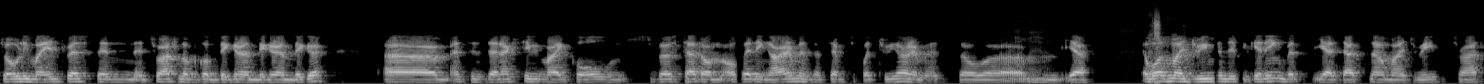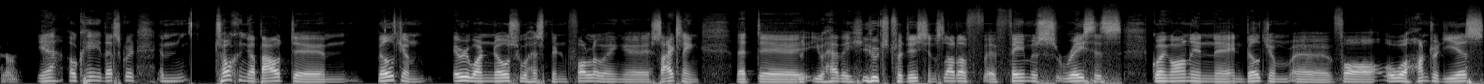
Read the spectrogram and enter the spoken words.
slowly my interest in, in triathlon got bigger and bigger and bigger. Um, and since then, actually, my goals were set on, on winning Ironmans and 70.3 Ironman. So, um, yeah, it was my dream in the beginning, but yeah, that's now my dream triathlon. Yeah, okay, that's great. Um, talking about um, Belgium, everyone knows who has been following uh, cycling that uh, you have a huge tradition, a lot of uh, famous races going on in uh, in Belgium uh, for over hundred years.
